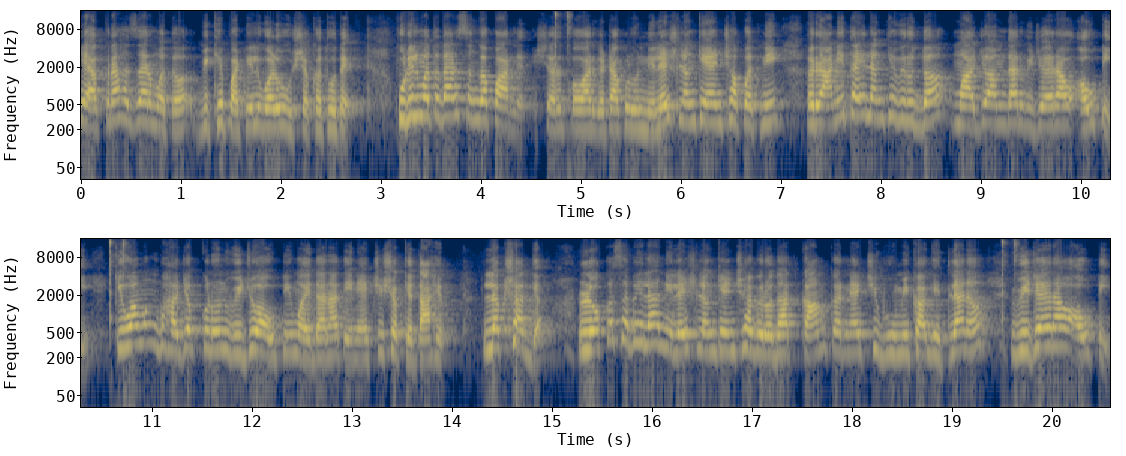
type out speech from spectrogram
हे अकरा हजार मतं विखे पाटील वळवू शकत होते. पुढील मतदारसंघ पारनेर शरद पवार गटाकडून निलेश लंके यांच्या पत्नी राणीताई लंके विरुद्ध माजी आमदार विजयराव औटी किंवा मग भाजपकडून विजू औटी मैदानात येण्याची शक्यता आहे. लक्षात घ्या लोकसभेला निलेश लंकेंच्या विरोधात काम करण्याची भूमिका घेतल्यानं विजयराव औटी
